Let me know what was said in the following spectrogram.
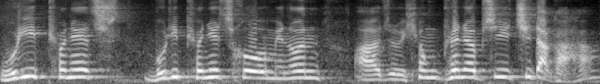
우리 편에 우리 편이 처음에는 아주 형편없이 지다가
